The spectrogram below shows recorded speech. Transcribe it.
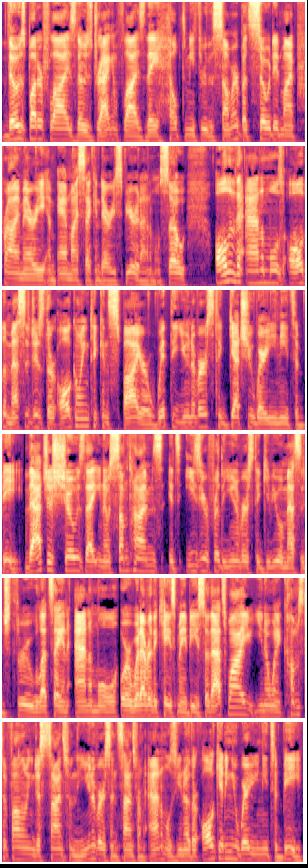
those butterflies, those dragonflies, they helped me through the summer, but so did my primary and, and my secondary spirit animals. So all of the animals, all the messages, they're all going to conspire with the universe to get you where you need to be. That just shows that, you know, sometimes it's easier for the universe to give you a message through, let's say, an animal or whatever the case may be. So that's why, you know, when it comes to following just signs from the universe and signs from animals, you know, they're all getting you where you need to be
